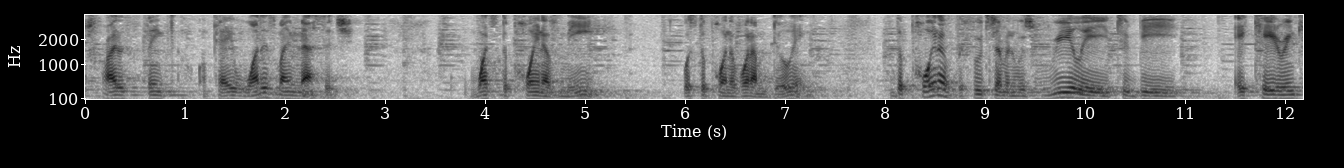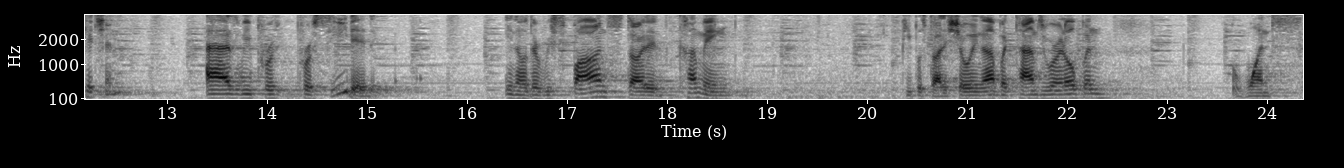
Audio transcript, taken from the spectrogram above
try to think okay, what is my message? What's the point of me? What's the point of what I'm doing? The point of the food sermon was really to be a catering kitchen. As we proceeded, you know, the response started coming. People started showing up at times we weren't open once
